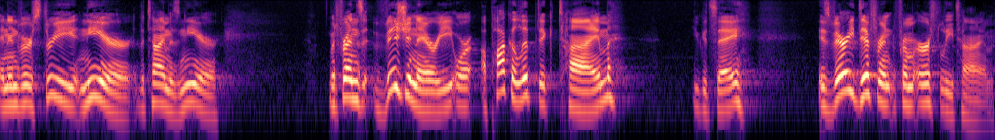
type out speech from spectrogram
and in verse 3, near, the time is near. But, friends, visionary or apocalyptic time, you could say, is very different from earthly time.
